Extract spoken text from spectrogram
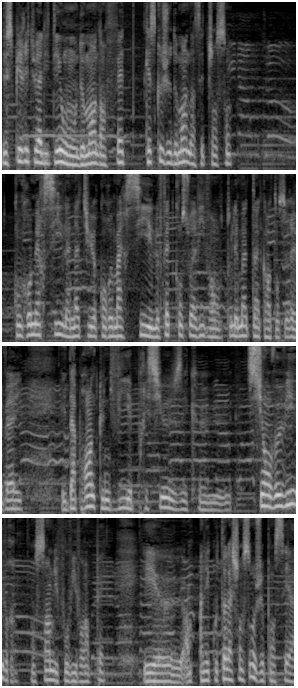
de spiritualité où on demande en fait, qu'est-ce que je demande dans cette chanson? Qu'on remercie la nature, qu'on remercie le fait qu'on soit vivant tous les matins quand on se réveille et d'apprendre qu'une vie est précieuse et que si on veut vivre ensemble, il faut vivre en paix. Et euh, en, écoutant la chanson, je pensais à,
